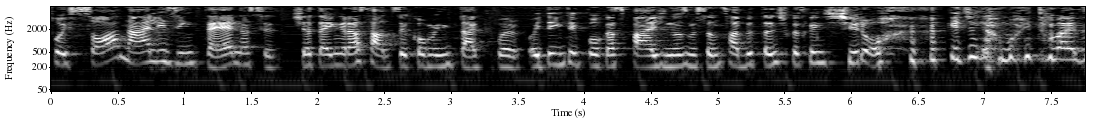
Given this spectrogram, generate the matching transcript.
foi só análise interna. Você, até engraçado você comentar que foram 80 e poucas páginas, mas você não sabe o tanto coisa que a gente tirou. que tinha muito mais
